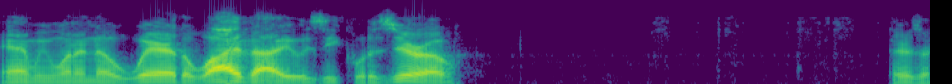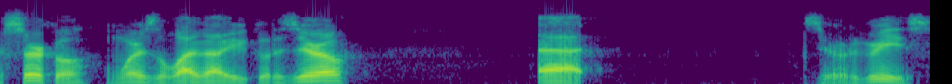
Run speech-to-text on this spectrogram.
And we want to know where the y value is equal to 0. There's our circle. Where's the y value equal to 0? At 0 degrees.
